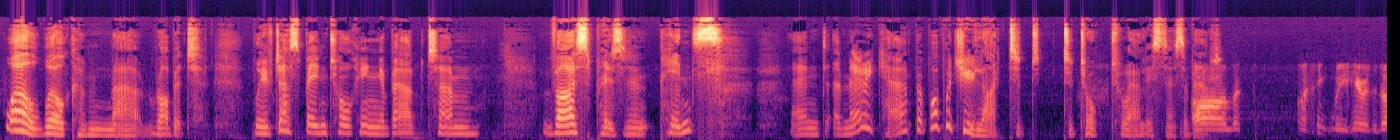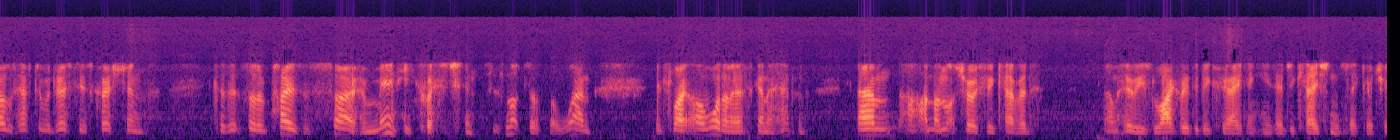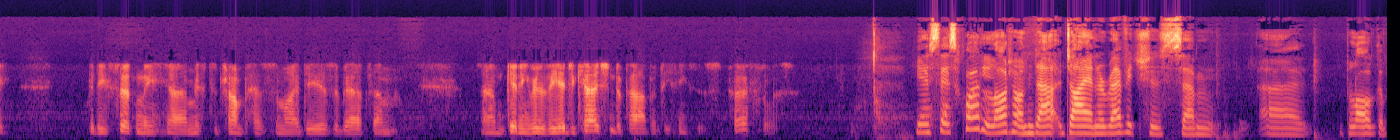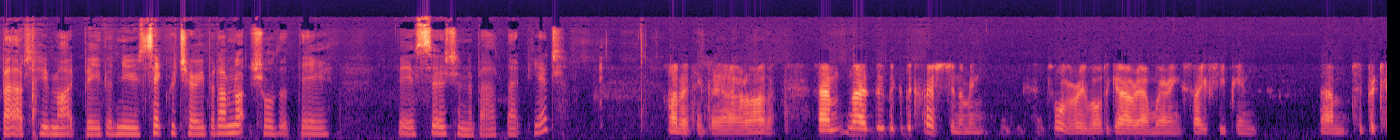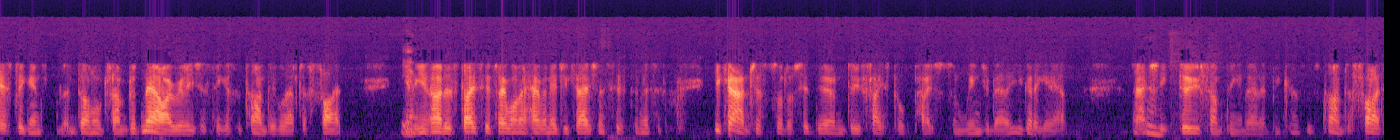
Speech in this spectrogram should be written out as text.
Well, welcome, uh, Robert. We've just been talking about um, Vice President Pence and America, but what would you like to to talk to our listeners about? Oh, look, I think we here at the Dogs have to address this question because it sort of poses so many questions. It's not just the one. It's like, oh, what on earth's going to happen? Um, I'm, I'm, not sure if you covered um, who he's likely to be creating his education secretary, but he certainly, uh, Mr. Trump, has some ideas about um, um, getting rid of the education department. He thinks it's superfluous. Yes, there's quite a lot on Di- Diana Ravitch's um, uh, blog about who might be the new secretary, but I'm not sure that they're they're certain about that yet. I don't think they are either. Um, no, the, the, the, question. I mean, it's all very well to go around wearing safety pins um, to protest against Donald Trump, but now I really just think it's the time people have to fight yep. in the United States if they want to have an education system. It's, you can't just sort of sit there and do Facebook posts and whinge about it. You've got to get out and actually mm. do something about it because it's time to fight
